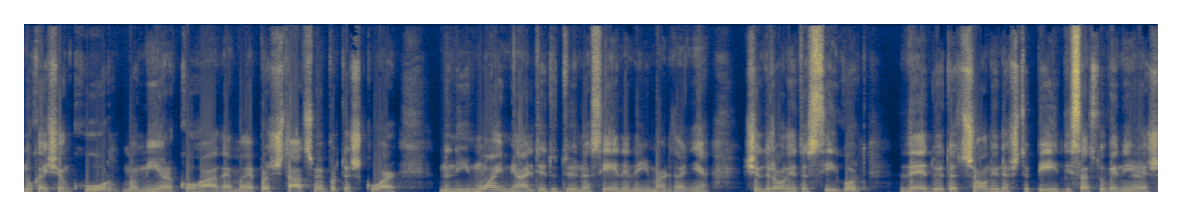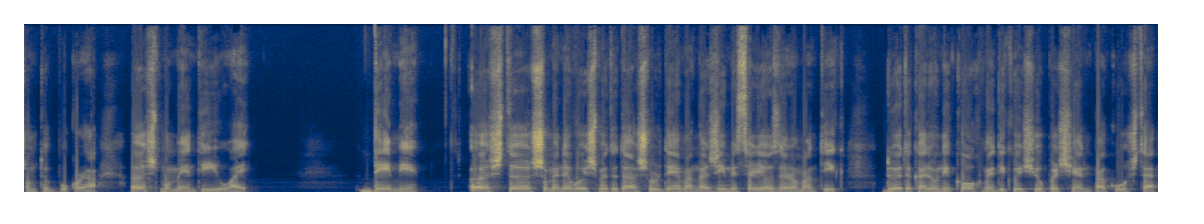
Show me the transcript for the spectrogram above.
Nuk ka qenë kurrë më mirë koha dhe më e përshtatshme për të shkuar në një muaj mjalti të dytë nëse jeni në një marrëdhënie. Qëndroni të sigurt dhe duhet të çoni në shtëpi disa suvenire shumë të bukura. Është momenti juaj. Demi Është shumë e nevojshme të dashur Dema angazhimi serioz dhe romantik. Duhet të kaloni kohë me dikë që ju pëlqen pa kushte.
